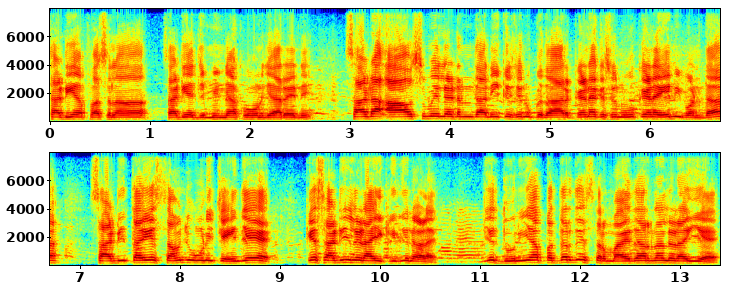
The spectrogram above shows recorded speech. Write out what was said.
ਸਾਡੀਆਂ ਫਸਲਾਂ, ਸਾਡੀਆਂ ਜ਼ਮੀਨਾਂ ਖੋਣ ਜਾ ਰਹੇ ਨੇ। ਸਾਡਾ ਆਪਸ ਵਿੱਚ ਲੜਨ ਦਾ ਨਹੀਂ ਕਿਸੇ ਨੂੰ ਗਦਾਰ ਕਹਿਣਾ, ਕਿਸੇ ਨੂੰ ਉਹ ਕਹਿਣਾ, ਇਹ ਨਹੀਂ ਬਣਦਾ। ਸਾਡੀ ਤਾਂ ਇਹ ਸਮਝ ਹੋਣੀ ਚਾਹੀਦੀ ਹੈ ਕਿ ਸਾਡੀ ਲੜਾਈ ਕਿਹਦੇ ਨਾਲ ਹੈ? ਜੇ ਦੁਨੀਆ ਪੱਧਰ ਦੇ ਸਰਮਾਏਦਾਰ ਨਾਲ ਲੜਾਈ ਹੈ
